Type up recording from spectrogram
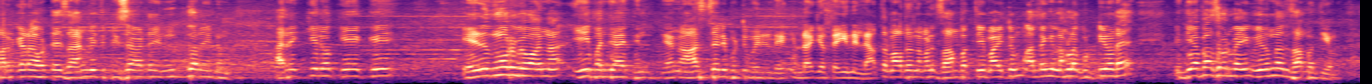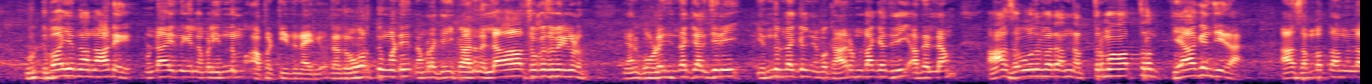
ബർഗർ ആവട്ടെ സാൻഡ്വിച്ച് പിസ്സ ആവട്ടെ എന്ത് പറയുന്നു അര കിലോ കേക്ക് എഴുന്നൂറ് രൂപ എന്ന ഈ പഞ്ചായത്തിൽ ഞാൻ ആശ്ചര്യപ്പെട്ടു പോയിട്ടുണ്ട്. ഉണ്ടാക്കിയ തികയുന്നില്ല അത്രമാത്രം നമ്മൾ സാമ്പത്തികമായിട്ടും അല്ലെങ്കിൽ നമ്മളെ കുട്ടിയുടെ വിദ്യാഭ്യാസപരമായി ഉയർന്ന ഒരു സാമ്പത്തികം. ദുബായ് എന്ന നാട് ഉണ്ടായിരുന്നെങ്കിൽ നമ്മൾ ഇന്നും ആ പട്ടിയതിനായിരിക്കും അത് ഓർത്തും കൊണ്ട് നമ്മളൊക്കെ ഈ കാണുന്ന എല്ലാ സുഖസൗകര്യങ്ങളും ഞാൻ കോളേജ് ഉണ്ടാക്കിയാൽ ശരി എന്തുണ്ടാക്കിയാലും നമ്മൾ കാറുണ്ടാക്കിയാൽ ശരി അതെല്ലാം ആ സഹോദരന്മാർ അന്ന് അത്രമാത്രം ത്യാഗം ചെയ്ത ആ സമ്പത്താന്നുള്ള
